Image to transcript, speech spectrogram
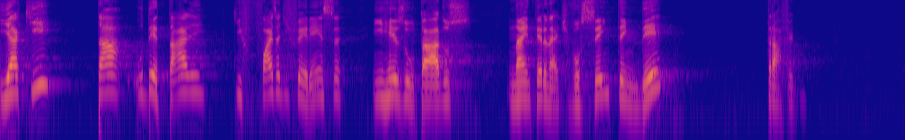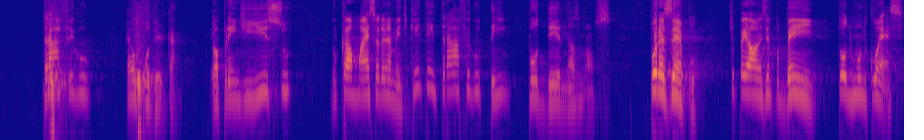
E aqui está o detalhe que faz a diferença em resultados na internet. Você entender tráfego. Tráfego é o poder, cara. Eu aprendi isso, nunca mais saiu da minha mente. Quem tem tráfego tem poder nas mãos. Por exemplo, deixa eu pegar um exemplo bem todo mundo conhece.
